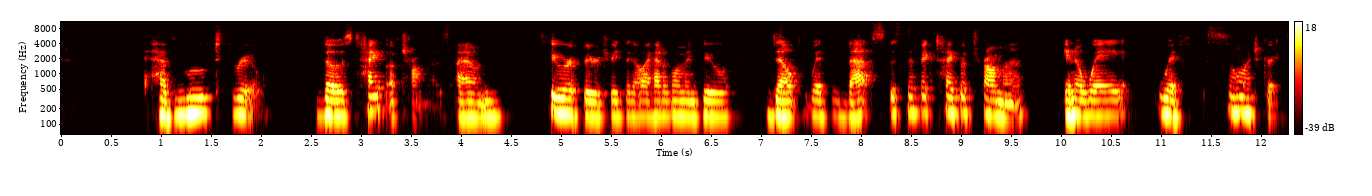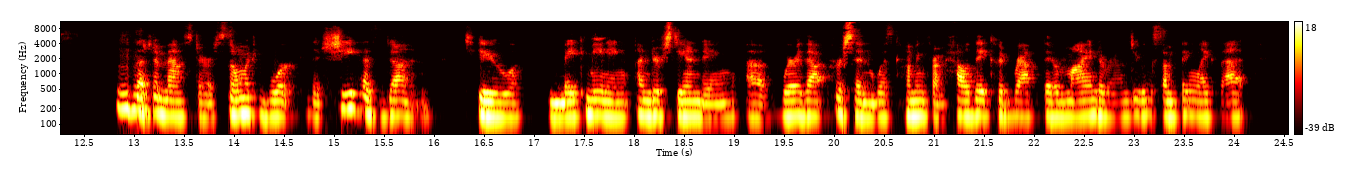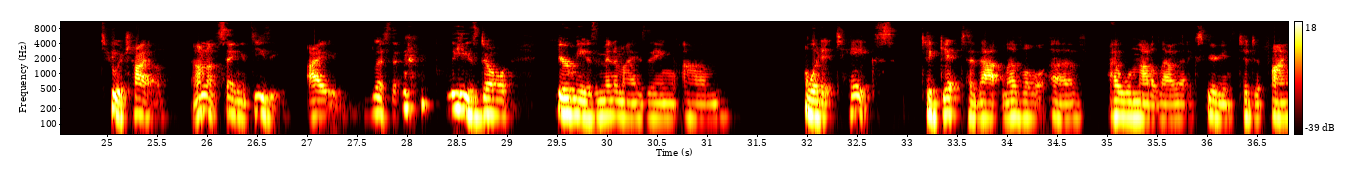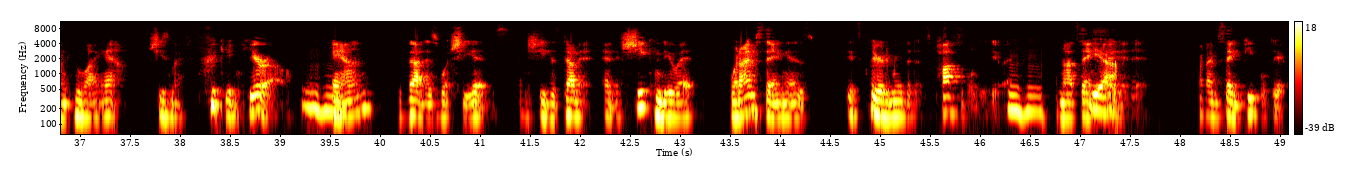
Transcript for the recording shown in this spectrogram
have moved through those type of traumas. Um, two or three retreats ago, I had a woman who dealt with that specific type of trauma in a way with so much grace, mm-hmm. such a master, so much work that she has done to make meaning, understanding of where that person was coming from, how they could wrap their mind around doing something like that to a child. I'm not saying it's easy. I listen, please don't hear me as minimizing um, what it takes to get to that level of I will not allow that experience to define who I am. She's my freaking hero. Mm-hmm. And that is what she is. And she has done it. And if she can do it, what I'm saying is it's clear to me that it's possible to do it. Mm-hmm. I'm not saying yeah. I did it, but I'm saying people do.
